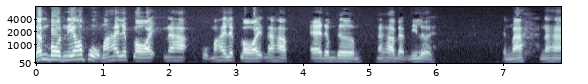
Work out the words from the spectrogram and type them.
ด้านบนนี้เขาผูกมาให้เรียบร้อยนะฮะผูกมาให้เรียบร้อยนะครับแอร์เดิมๆนะครับแบบนี้เลย เห็นไหมนะฮะ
